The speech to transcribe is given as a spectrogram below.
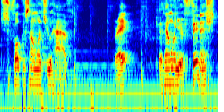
just focus on what you have, right? And then when you're finished,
